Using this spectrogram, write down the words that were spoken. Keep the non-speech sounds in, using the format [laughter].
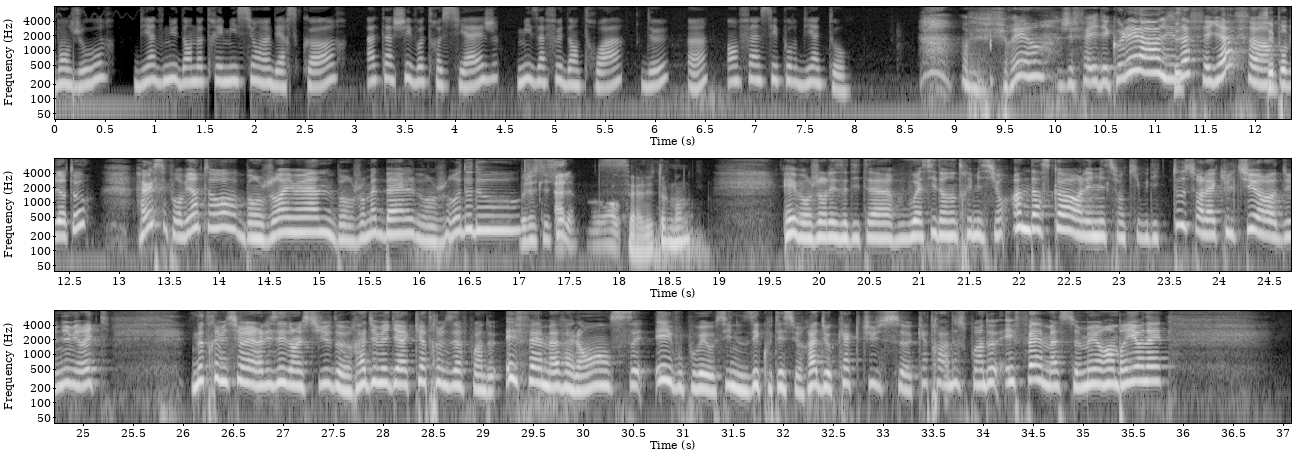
Bonjour, bienvenue dans notre émission Underscore. Attachez votre siège, mise à feu dans 3, 2, 1. Enfin, c'est pour bientôt. Oh, purée, hein. j'ai failli décoller là, Lisa, fais gaffe. C'est pour bientôt? Ah oui, c'est pour bientôt. Bonjour Ayman, bonjour Matt Bell, bonjour Doudou. Bonjour Cécile. Salut tout le monde. Et bonjour les auditeurs, vous voici dans notre émission Underscore, l'émission qui vous dit tout sur la culture du numérique. Notre émission est réalisée dans les studios de Radio Méga 99.2 FM à Valence et vous pouvez aussi nous écouter sur Radio Cactus 92.2 FM à Semur-en-Brionnais.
